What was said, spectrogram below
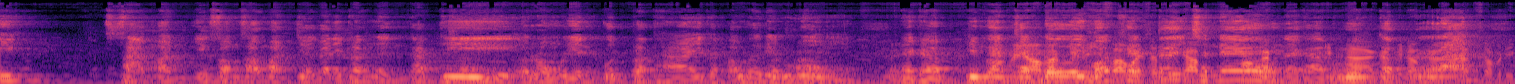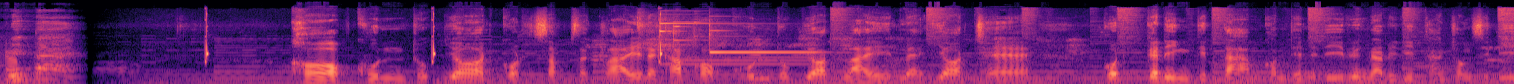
อีกสามวันอีกสองสามวันเจอกันอีกครั้งหนึ่งครับที่โรงเรียนกุฎประทายครับอำเภอเดชอุดมนะครับทีมงานจัดโดยมอสแคทเตอร์ชาแนลนะครับร่วมกับร้านลิต้าขอบคุณทุกยอดกด Subscribe นะครับ ขอบคุณทุกยอดไลค์และยอดแชร์ กดกระดิ่งติดตามคอนเทนต์ดีๆเรื่องราวดีๆทางช่องซีบี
